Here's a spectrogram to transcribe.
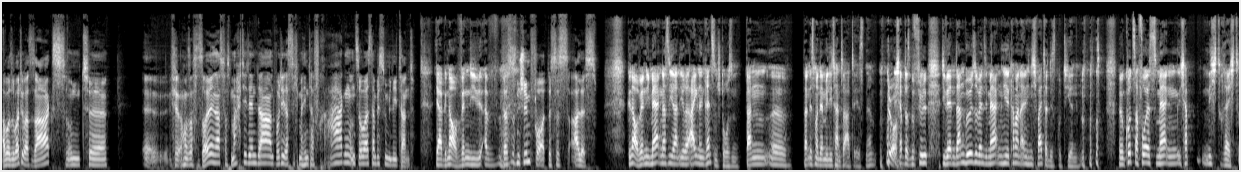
Aber sobald du was sagst und äh, äh, auch mal sagst, was soll denn das, was macht ihr denn da und wollt ihr das nicht mal hinterfragen und sowas, dann bist du militant. Ja, genau, wenn die äh, Das ist ein Schimpfwort, das ist alles. genau, wenn die merken, dass sie an ihre eigenen Grenzen stoßen, dann äh, dann ist man der militante Atheist. Ne? Ja. Ich habe das Gefühl, die werden dann böse, wenn sie merken, hier kann man eigentlich nicht weiter diskutieren. wenn man kurz davor ist zu merken, ich habe nicht recht.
